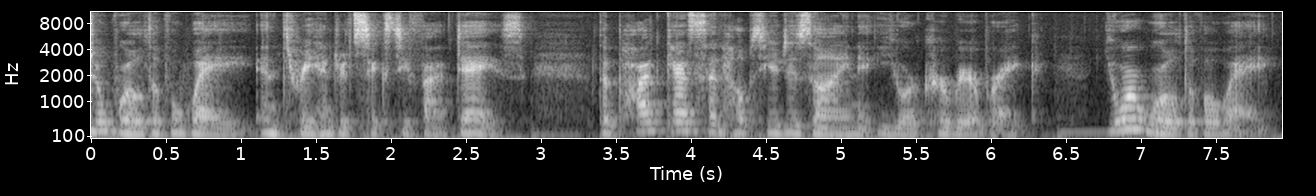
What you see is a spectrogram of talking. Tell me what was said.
to World of Away in 365 Days, the podcast that helps you design your career break, your world of away,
